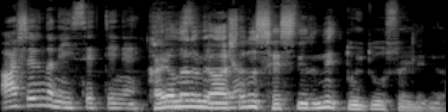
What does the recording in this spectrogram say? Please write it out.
Ağaçların da ne hissettiğini. Kayaların ve ağaçların seslerini duyduğu söyleniyor.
